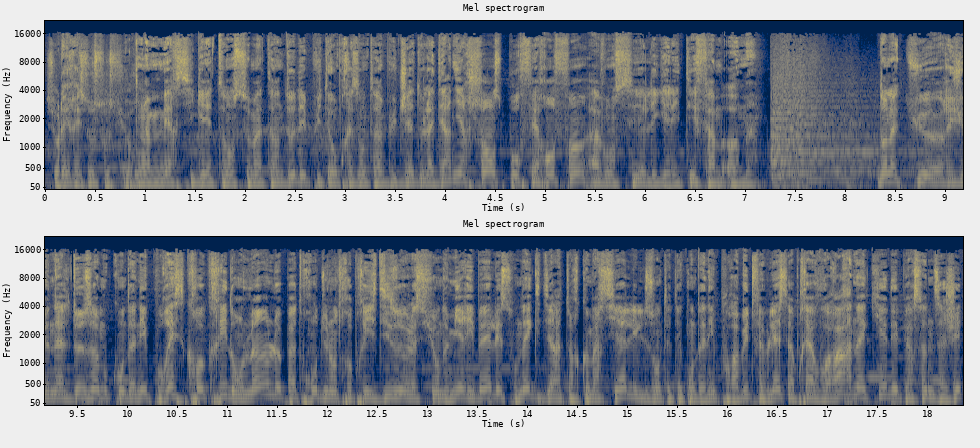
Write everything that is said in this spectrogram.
sur les réseaux sociaux. Merci Gaëtan. Ce matin, deux députés ont présenté un budget de la dernière chance pour faire enfin avancer l'égalité femmes-hommes. Dans l'actu euh, régional, deux hommes condamnés pour escroquerie dans l'un, le patron d'une entreprise d'isolation de Miribel et son ex-directeur commercial. Ils ont été condamnés pour abus de faiblesse après avoir arnaqué des personnes âgées.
